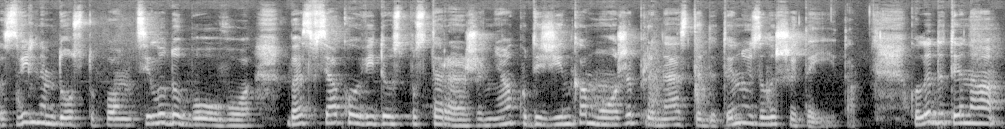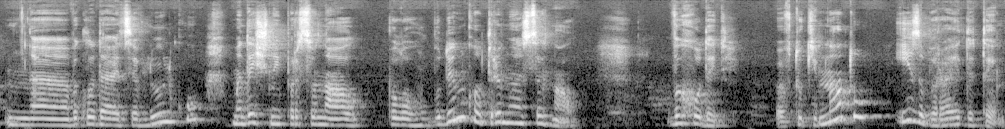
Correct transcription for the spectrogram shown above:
з вільним доступом, цілодобово, без всякого відеоспостереження, куди жінка може принести дитину і залишити її там. Коли дитина е, викладається в люльку, медичний персонал пологового будинку отримує сигнал, виходить в ту кімнату і забирає дитину.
